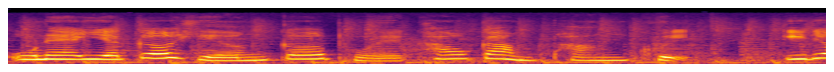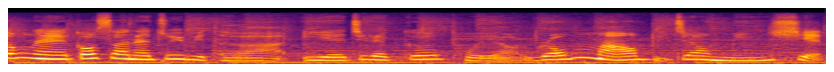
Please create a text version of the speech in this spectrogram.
有呢，伊的果形、果皮、口感香脆。其中呢，国产的水蜜桃啊，伊的这个果皮哦绒毛比较明显。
